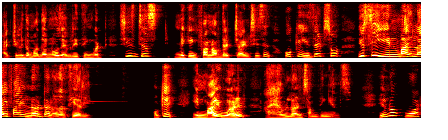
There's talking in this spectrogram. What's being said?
Actually the mother knows everything but she's just making fun of that child. She says okay is that so? You see in my life i learnt another theory Okay, in my world, I have learned something else. You know what?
